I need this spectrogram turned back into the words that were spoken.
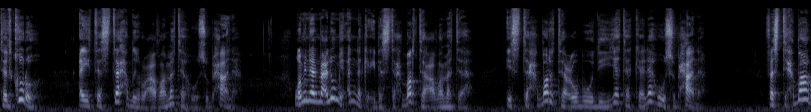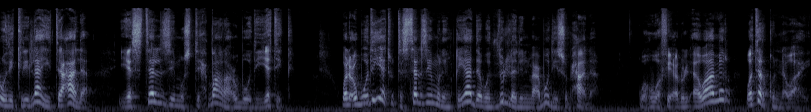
تذكره أي تستحضر عظمته سبحانه. ومن المعلوم أنك إذا استحضرت عظمته استحضرت عبوديتك له سبحانه. فاستحضار ذكر الله تعالى يستلزم استحضار عبوديتك. والعبودية تستلزم الانقياد والذل للمعبود سبحانه وهو فعل الأوامر وترك النواهي.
